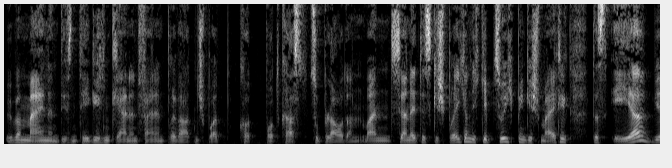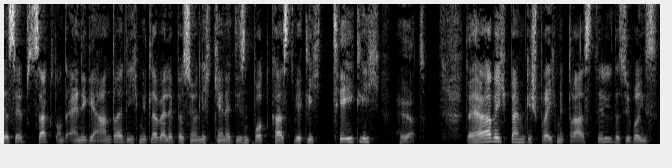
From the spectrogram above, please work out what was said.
über meinen, diesen täglichen kleinen, feinen privaten Sport-Podcast zu plaudern. War ein sehr nettes Gespräch und ich gebe zu, ich bin geschmeichelt, dass er, wie er selbst sagt, und einige andere, die ich mittlerweile persönlich kenne, diesen Podcast wirklich täglich hört. Daher habe ich beim Gespräch mit Drastil, das übrigens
